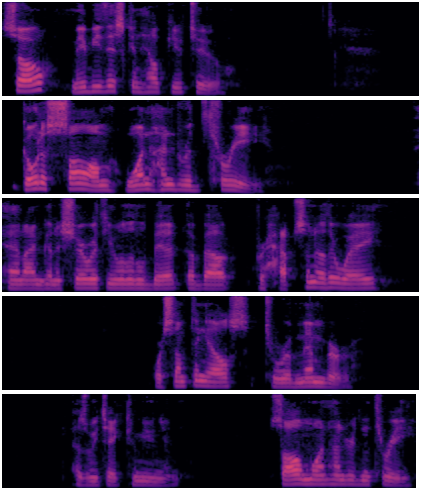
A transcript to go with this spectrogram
So maybe this can help you too. Go to Psalm 103, and I'm going to share with you a little bit about perhaps another way or something else to remember as we take communion. Psalm 103.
